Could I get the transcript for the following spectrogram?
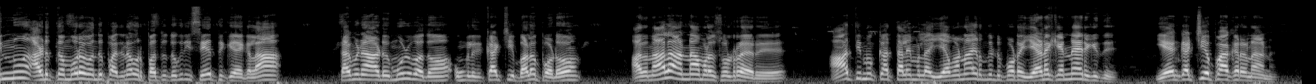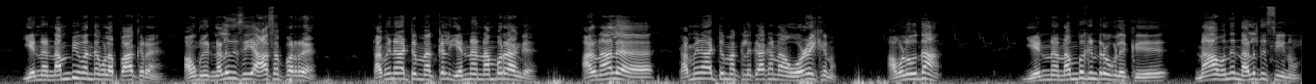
இன்னும் அடுத்த முறை வந்து பார்த்திங்கன்னா ஒரு பத்து தொகுதி சேர்த்து கேட்கலாம். தமிழ்நாடு முழுவதும் உங்களுக்கு கட்சி பலப்படும். அதனால் அண்ணாமலை சொல்கிறாரு அதிமுக தலைமையில் எவனா இருந்துட்டு போட எனக்கு என்ன இருக்குது? என் கட்சியை பார்க்குறேன் நான். என்னை நம்பி வந்தவங்கள பார்க்குறேன். அவங்களுக்கு நல்லது செய்ய ஆசைப்பட்றேன். தமிழ்நாட்டு மக்கள் என்ன நம்புகிறாங்க அதனால் தமிழ்நாட்டு மக்களுக்காக நான் உழைக்கணும். அவ்வளவுதான். என்னை நம்புகின்றவங்களுக்கு நான் வந்து நல்லது செய்யணும்.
